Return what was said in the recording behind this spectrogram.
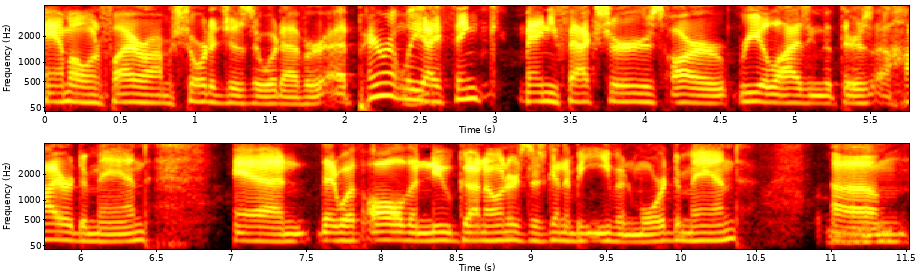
ammo and firearm shortages or whatever. Apparently, mm-hmm. I think manufacturers are realizing that there's a higher demand and that with all the new gun owners, there's going to be even more demand. Mm-hmm. Um,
